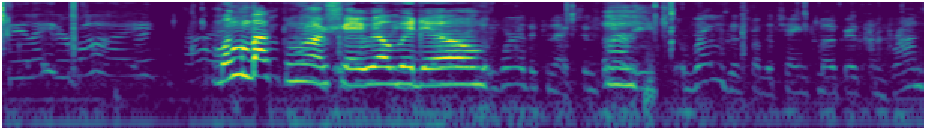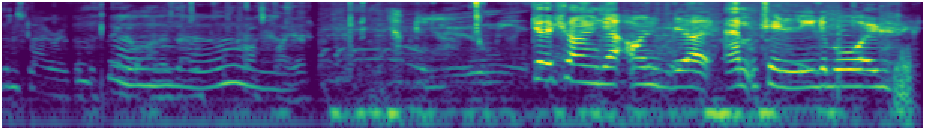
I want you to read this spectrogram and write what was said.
See you later. Bye. Welcome back to my serial video. Where the connection mm. roses from the Chainsmokers and Brandon Flowers of the mm-hmm. single mm. crossfire. Just trying to get on the um, empty leaderboard.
